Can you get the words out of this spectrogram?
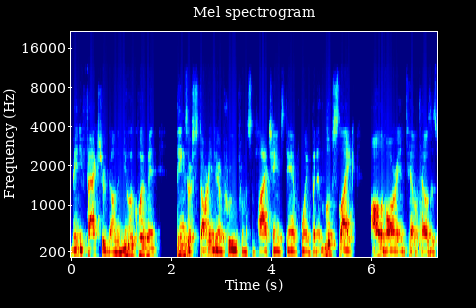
manufactured on the new equipment, things are starting to improve from a supply chain standpoint, but it looks like all of our intel tells us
